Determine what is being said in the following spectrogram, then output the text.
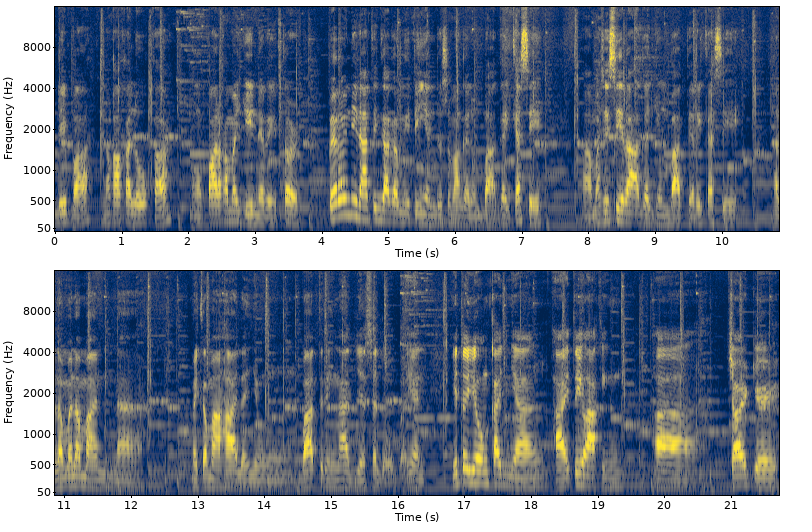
'di ba? Nakakaloka. Oh, para ka may generator. Pero hindi natin gagamitin yan doon sa mga ganung bagay kasi ah, masisira agad yung battery kasi alam mo naman na may kamahalan yung battery na sa loob. Ayan. Ito yung kanyang, ah, ito yung aking ah, charger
